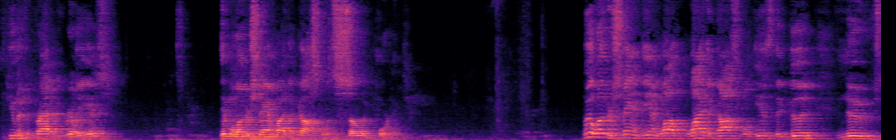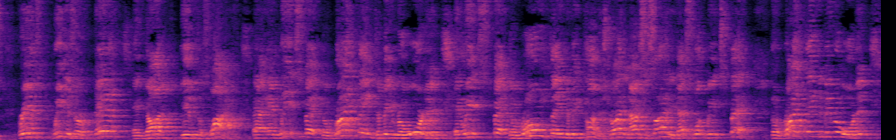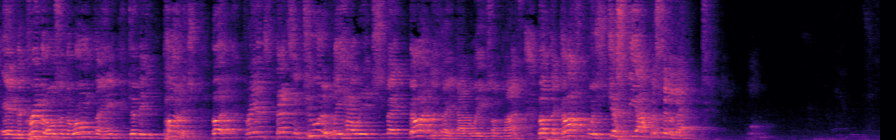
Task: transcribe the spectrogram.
human depravity really is, then we'll understand why the gospel is so important. We'll understand then why, why the gospel is the good news. Friends, we deserve death, and God gives us life. Uh, and we expect the right thing to be rewarded, and we expect the wrong thing to be punished, right? In our society, that's what we expect. The right thing to be rewarded, and the criminals and the wrong thing to be punished. But, friends, that's intuitively how we expect God to think, I believe, sometimes. But the gospel is just the opposite of that.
